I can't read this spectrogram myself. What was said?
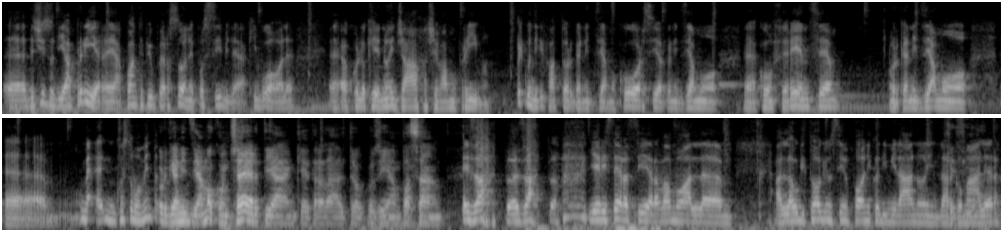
eh, deciso di aprire a quante più persone possibile, a chi vuole, eh, quello che noi già facevamo prima. E quindi di fatto organizziamo corsi, organizziamo eh, conferenze, organizziamo... eh, beh, in questo momento... Organizziamo concerti anche, tra l'altro, così en passant. Esatto, esatto. Ieri sera sì, eravamo al, ehm, all'Auditorium Sinfonico di Milano in Largo. Maler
